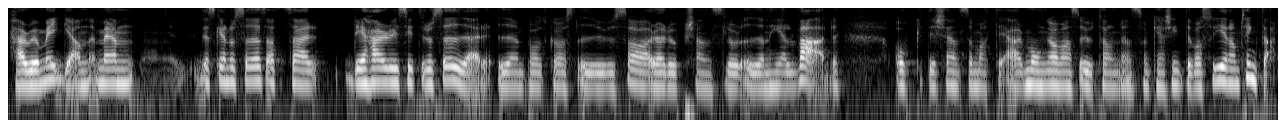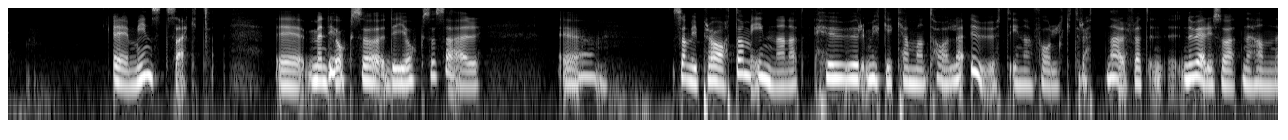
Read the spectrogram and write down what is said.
Harry och Meghan. Men det ska ändå sägas att så här, det Harry sitter och säger i en podcast i USA rör upp känslor i en hel värld. Och det känns som att det är många av hans uttalanden som kanske inte var så genomtänkta. Eh, minst sagt. Eh, men det är också, det är också så här, eh, som vi pratade om innan, att hur mycket kan man tala ut innan folk tröttnar? För att nu är det så att när han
